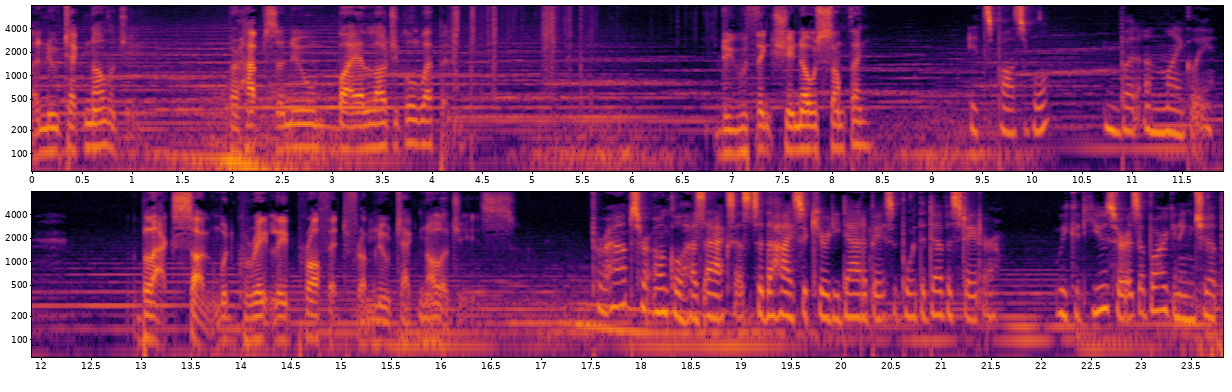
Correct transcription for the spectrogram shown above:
A new technology? Perhaps a new biological weapon? Do you think she knows something? It's possible, but unlikely. Black Sun would greatly profit from new technologies. Perhaps her uncle has access to the high security database aboard the Devastator. We could use her as a bargaining chip.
